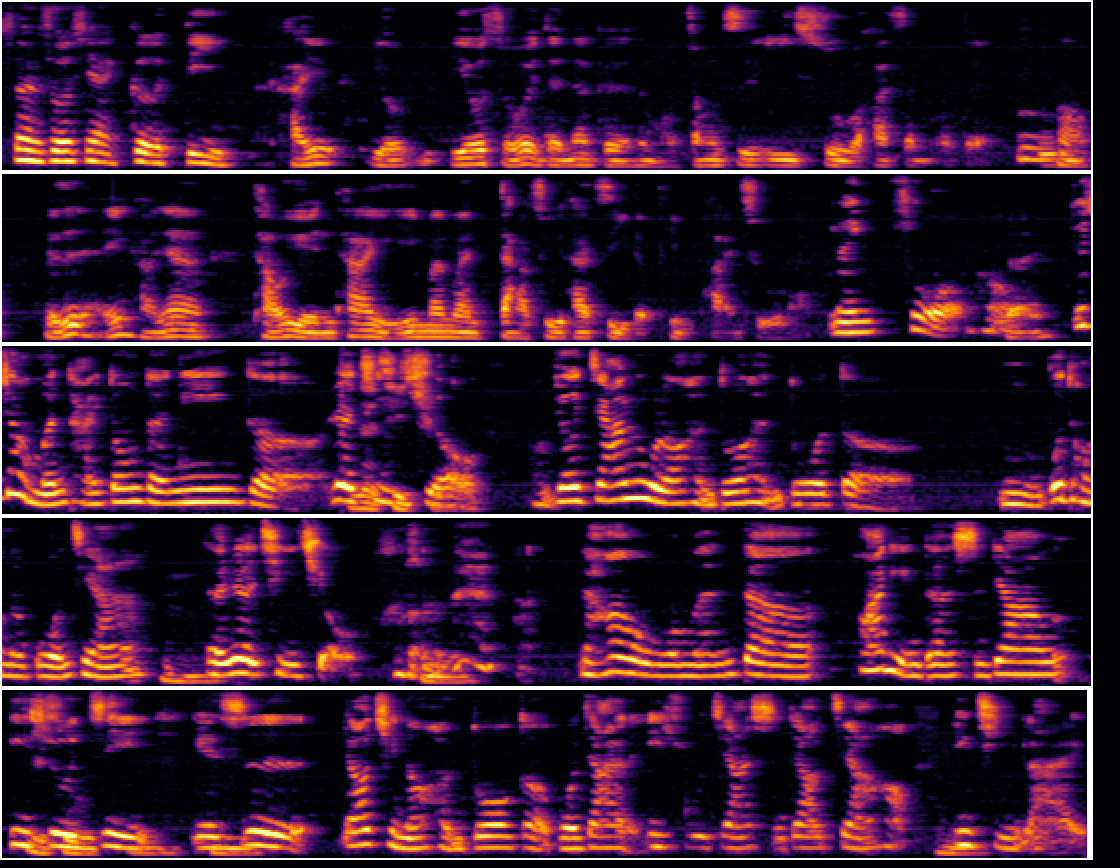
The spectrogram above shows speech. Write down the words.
虽然说现在各地还有有也有所谓的那个什么装置艺术啊什么的，嗯。哦，可是哎好像。桃园它已经慢慢打出它自己的品牌出来，没错，对，就像我们台东的那个热气球，就加入了很多很多的嗯不同的国家的热气球，然后我们的花莲的石雕艺术季也是邀请了很多个国家的艺术家、石雕家哈一起来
